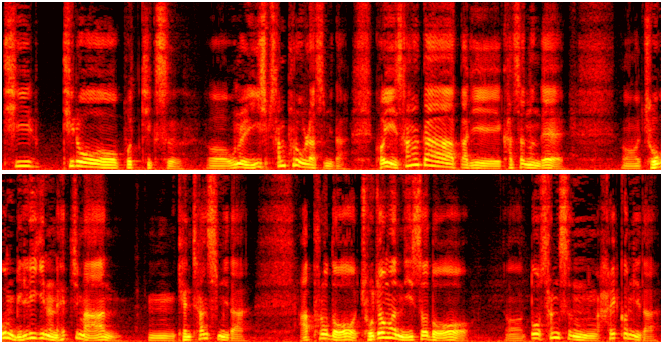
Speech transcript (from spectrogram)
티, 티로보틱스 어, 오늘 23% 올랐습니다. 거의 상한가까지 갔었는데 어, 조금 밀리기는 했지만 음, 괜찮습니다. 앞으로도 조정은 있어도 어, 또 상승할 겁니다.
